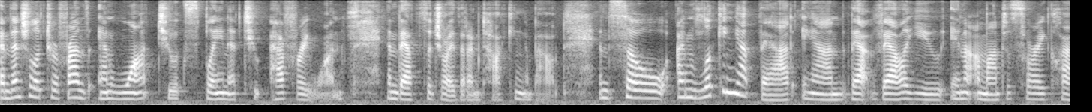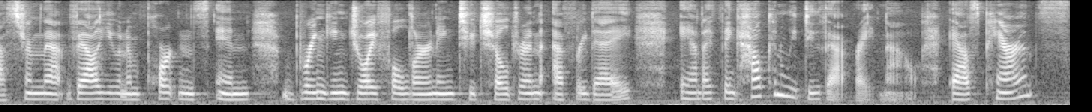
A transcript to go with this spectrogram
and then she'll look to her friends and want to explain it to everyone. And that's the joy that I'm talking about. And so I'm looking at that and that value in a Montessori classroom, that value and importance in bringing joyful learning to children every day. And I think, how can we do that right now as parents,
